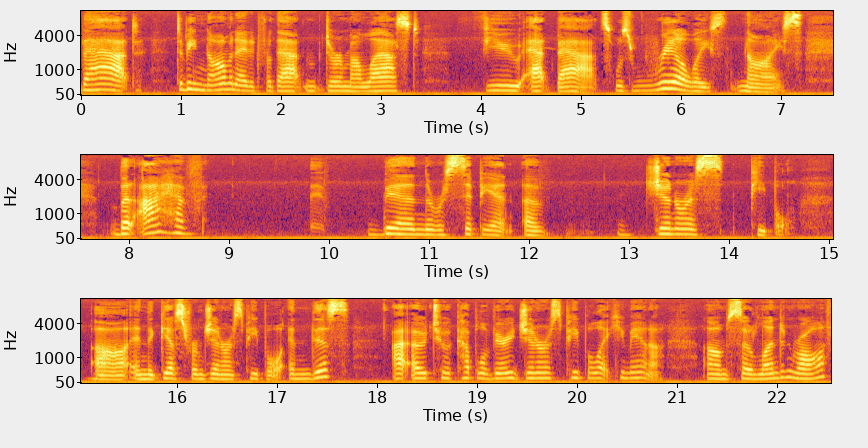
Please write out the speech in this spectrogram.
that, to be nominated for that during my last few at bats was really nice. But I have been the recipient of generous people uh, and the gifts from generous people. And this I owe to a couple of very generous people at Humana. Um, so London Roth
